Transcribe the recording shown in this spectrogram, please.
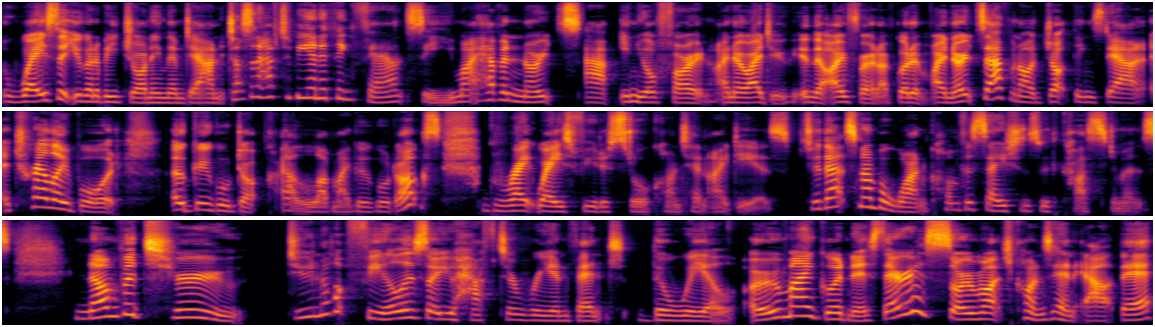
ways that you're going to be jotting them down. It doesn't have to be anything fancy. You might have a notes app in your phone. I know I do in the iPhone. I've got it my notes app and I'll jot things down. A Trello board, a Google Doc. I love my Google Docs. Great ways for you to store content ideas. So that's number one, conversations with customers. Number two, do not feel as though you have to reinvent the wheel. Oh my goodness, there is so much content out there.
